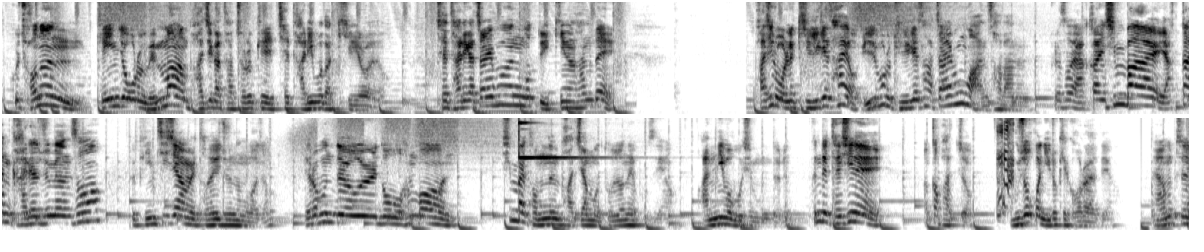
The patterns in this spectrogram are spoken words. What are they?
그리고 저는 개인적으로 웬만한 바지가 다 저렇게 제 다리보다 길어요. 제 다리가 짧은 것도 있기는 한데 바지를 원래 길게 사요. 일부러 길게 사. 짧은 거 안 사, 나는. 그래서 약간 신발 약간 가려주면서 그 빈티지함을 더해주는 거죠. 여러분들도 한번 신발 덮는 바지 한번 도전해보세요. 안 입어보신 분들은. 근데 대신에 아까 봤죠? 무조건 이렇게 걸어야 돼요. 네, 아무튼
